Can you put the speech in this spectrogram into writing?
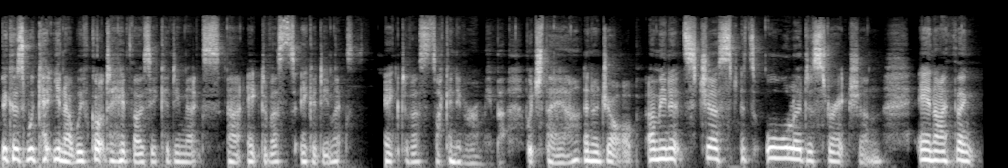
Because we can, you know, we've got to have those academics, uh, activists, academics, activists, I can never remember which they are, in a job. I mean, it's just, it's all a distraction. And I think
